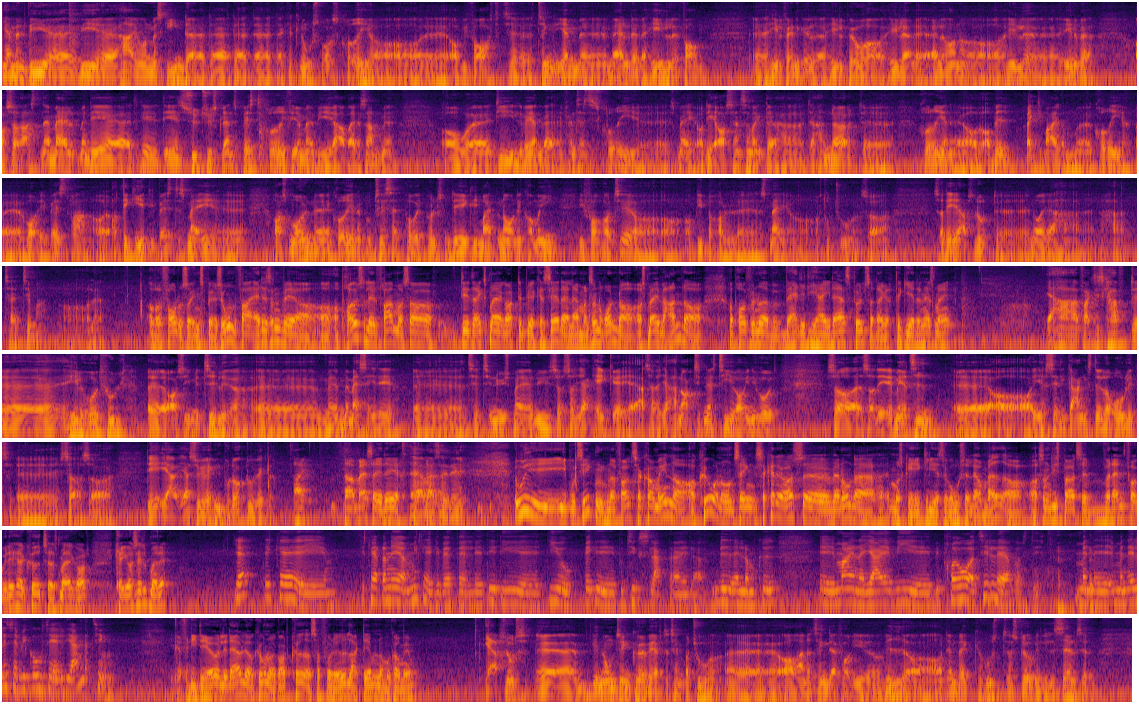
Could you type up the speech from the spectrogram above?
Jamen, vi, øh, vi øh, har jo en maskine, der, der, der, der, der kan knuse vores krydderier, og, og, øh, og vi får ofte til tingene hjem med, med alt eller hele form. Øh, hele fennikel, øh, hele peber, og hele alle, alle hånder og hele øh, og så resten er alt, men det er, det, det er Sydtysklands bedste krydderifirma, vi arbejder sammen med. Og øh, de leverer en, en fantastisk krydderi smag, og det er også Hans Henrik, der har, der har nørdet øh, krydderierne og, og ved rigtig meget om øh, krydderier, øh, hvor det er bedst fra. Og, og det giver de bedste smage. Øh, også måden øh, krydderierne bliver tilsat på i pølsen, det er ikke lige meget, hvornår det kommer i, i forhold til at, at, at bibeholde øh, smag og, og struktur. Så, så det er absolut øh, noget, jeg har, har taget til mig og, og lært. Og hvor får du så inspirationen fra? Er det sådan ved at, at, at prøve sig lidt frem, og så det, der ikke smager godt, det bliver kasseret, eller er man sådan rundt og, og smager ved andre, og, og prøve at finde ud af, hvad er det, de har i deres pølser, der, der giver den her smag? Jeg har faktisk haft øh, hele hovedet fuldt, øh, også i mit tidligere, øh, med, med masser af idéer øh, til, til nye smage og nye, så, så jeg kan ikke, øh, altså jeg har nok til de næste 10 år ind i hovedet. Så, så det er mere tiden, øh, og, og jeg sætter i gang stille og roligt. Øh, så så det, jeg, jeg søger ikke en produktudvikler. Nej, der er masser af idéer. Der er masser af idéer. Ude i, i butikken, når folk så kommer ind og, og køber nogle ting, så kan det også øh, være nogen, der måske ikke lige er så gode til at lave mad, og, og sådan lige spørge til, hvordan får vi det her kød til at smage godt? Kan I også hjælpe med det? Ja, det kan, øh, det kan René og Michael i hvert fald. Det er de, øh, de er jo begge butiksslagter, eller ved alt om kød. Øh, mig og jeg, vi, øh, vi prøver at tillære os det. Men, øh, men ellers er vi gode til alle de andre ting. Ja, fordi det er jo lidt ærgerligt at købe noget godt kød, og så få det ødelagt hjemme, når man kommer hjem. Ja, absolut. Øh, nogle ting kører vi efter temperatur, øh, og andre ting, der får de at vide, og, og dem, der ikke kan huske, så skriver vi en lille selv til dem.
